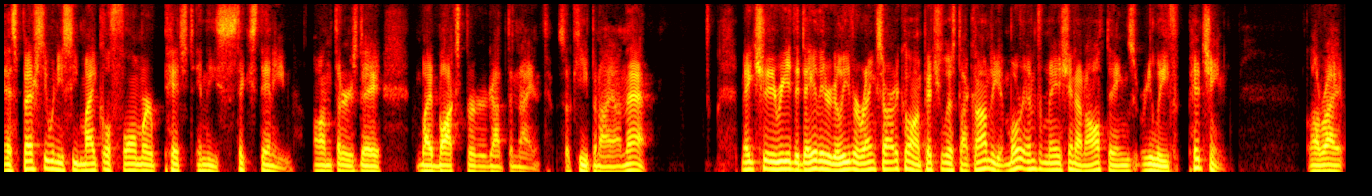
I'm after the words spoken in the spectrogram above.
especially when you see Michael Fulmer pitched in the sixth inning on Thursday. By Boxberger got the ninth, so keep an eye on that. Make sure you read the daily reliever ranks article on pitcherlist.com to get more information on all things relief pitching. All right,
